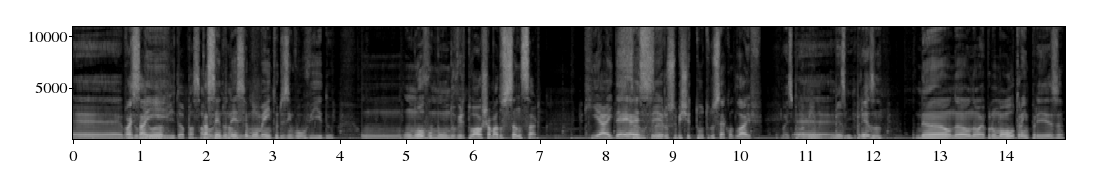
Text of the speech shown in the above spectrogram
É, vai sair. Está sendo nesse momento desenvolvido um, um, novo mundo virtual chamado Sansar. Que a ideia é Sansar. é ser o substituto do Second Life. Mas pela é... mesma empresa? Não, não, não. É por uma outra empresa.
